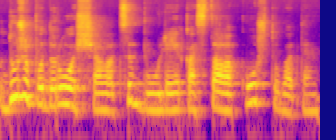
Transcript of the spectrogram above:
Дуже подорожчала цибуля, яка стала коштувати.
